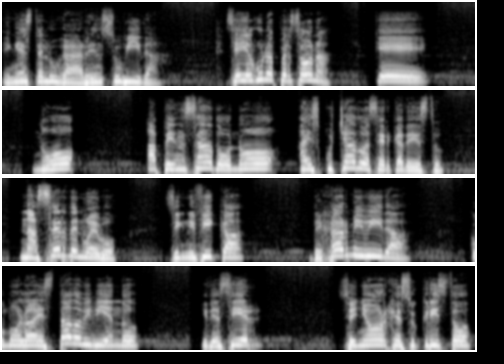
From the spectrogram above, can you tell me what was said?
en este lugar, en su vida. Si hay alguna persona que no ha pensado, no ha escuchado acerca de esto, nacer de nuevo significa dejar mi vida como lo ha estado viviendo y decir, Señor Jesucristo,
